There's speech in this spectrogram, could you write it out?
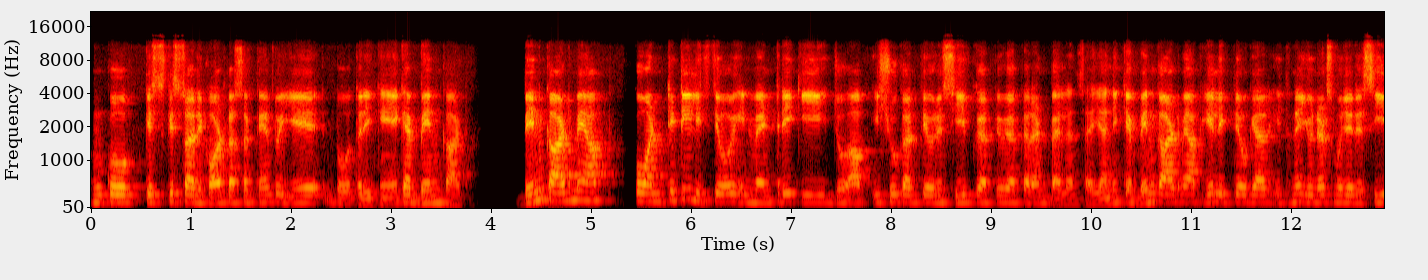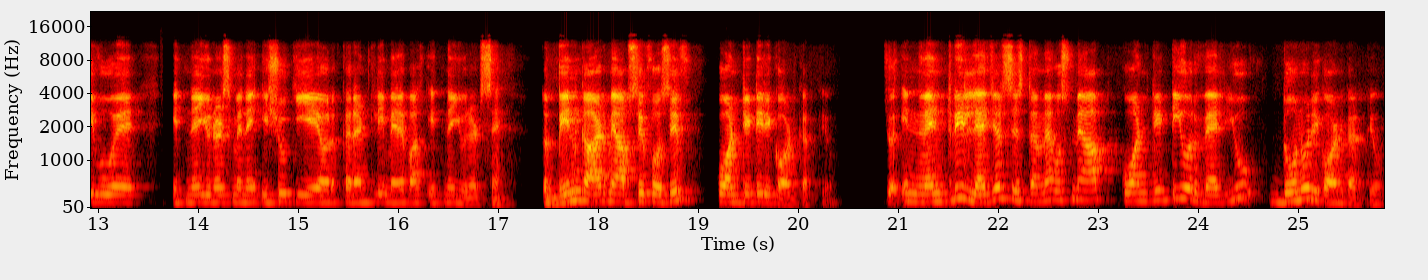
उनको किस किस तरह रिकॉर्ड कर सकते हैं? तो ये दो तरीके हैं। एक है बिन कार्ड बिन कार्ड में आप क्वांटिटी लिखते हो इन्वेंट्री की जो आप इशू करते हो रिसीव करते हो या करंट बैलेंस है। यानी कि बिन कार्ड में आप ये लिखते हो कि यार इतने यूनिट्स मुझे रिसीव हुए इतने यूनिट्स मैंने इशू किए और करंटली मेरे पास इतने यूनिट्स हैं। तो बिन कार्ड में आप सिर्फ़ और सिर्फ़ क्वांटिटी रिकॉर्ड करते हो। जो इन्वेंट्री लेजर सिस्टम है, उसमें आप क्वांटिटी और वैल्यू दोनों रिकॉर्ड करते हो।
